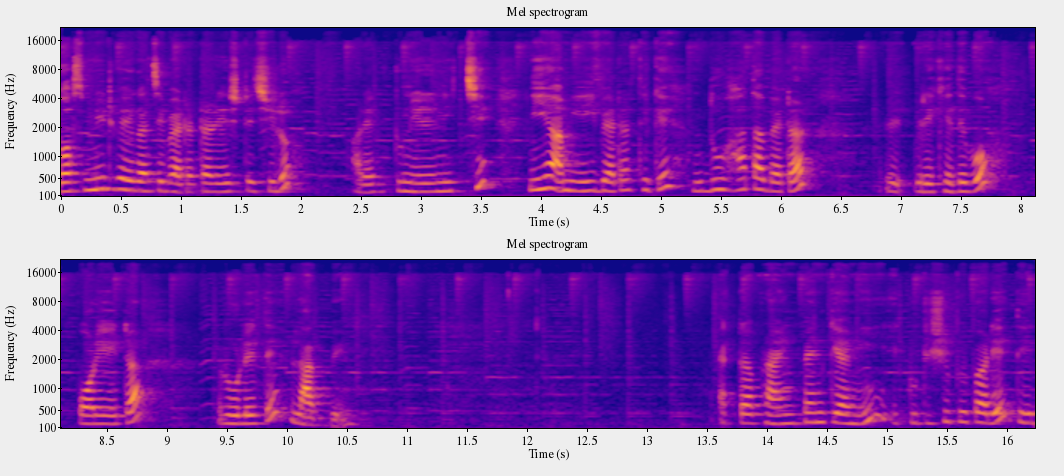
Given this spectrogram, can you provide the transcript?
দশ মিনিট হয়ে গেছে ব্যাটারটা রেস্টে ছিল, আর একটু নেড়ে নিচ্ছি। নিয়ে আমি এই ব্যাটার থেকে দু হাতা ব্যাটার রেখে দেব, পরে এটা রোলেতে লাগবে। একটা ফ্রাইং প্যানকে আমি একটু টিস্যু পেপারে তেল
